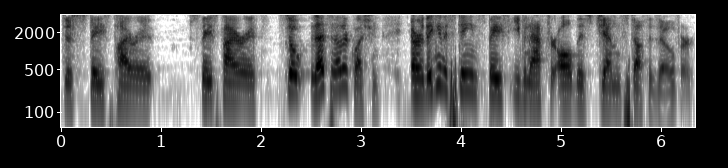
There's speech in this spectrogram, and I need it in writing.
just space pirate, space pirates. So that's another question. Are they going to stay in space even after all this gem stuff is over?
